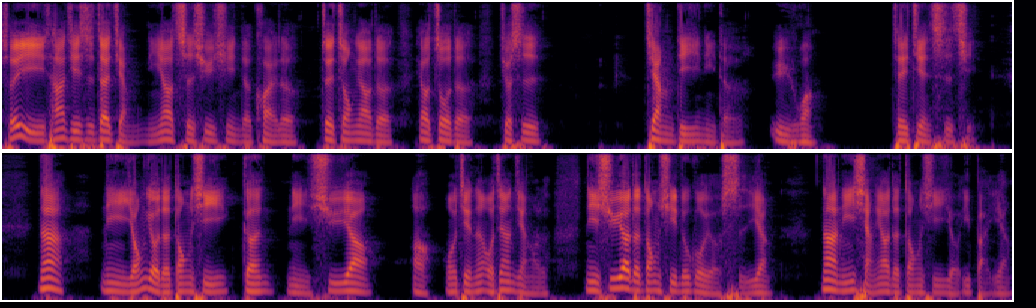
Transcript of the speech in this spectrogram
所以他其实在讲你要持续性的快乐，最重要的要做的就是降低你的欲望这件事情。那。你拥有的东西跟你需要哦，我简单我这样讲好了。你需要的东西如果有十样，那你想要的东西有一百样。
